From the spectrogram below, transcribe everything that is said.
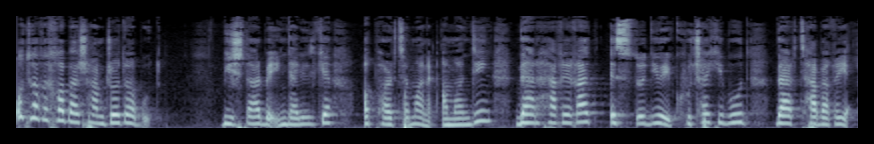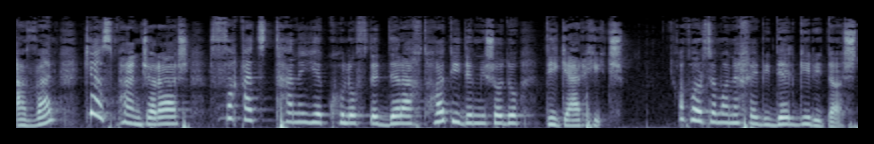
اتاق خوابش هم جدا بود. بیشتر به این دلیل که آپارتمان آماندین در حقیقت استودیوی کوچکی بود در طبقه اول که از پنجرش فقط تنه کلفت درخت ها دیده می‌شد و دیگر هیچ. آپارتمان خیلی دلگیری داشت.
